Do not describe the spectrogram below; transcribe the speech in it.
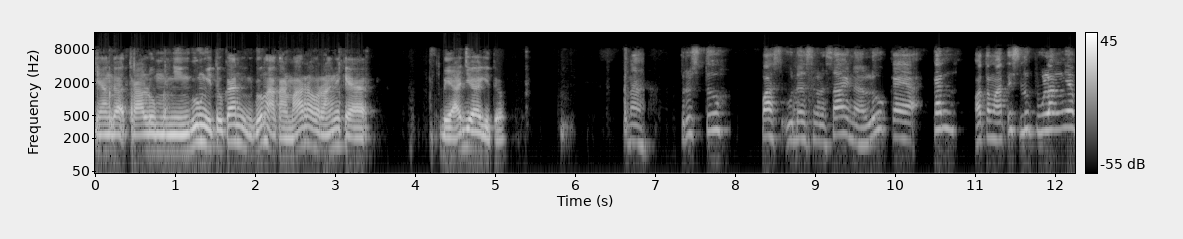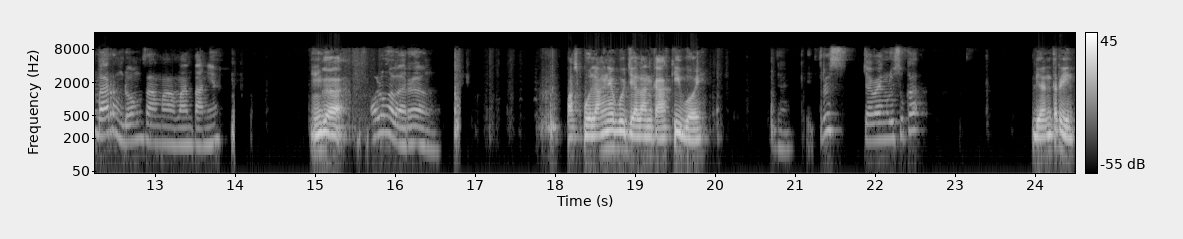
yang nggak terlalu menyinggung itu kan gua nggak akan marah orangnya kayak B aja gitu. Nah, terus tuh pas udah selesai, nah lu kayak kan otomatis lu pulangnya bareng dong sama mantannya. Enggak, Oh, lu nggak bareng. pas pulangnya gue jalan kaki boy, Terus cewek yang lu suka dianterin.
